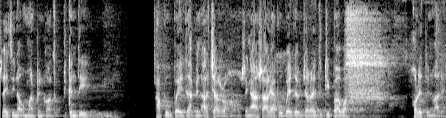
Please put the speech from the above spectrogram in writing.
Sayyidina Umar bin Khattab diganti Abu Ubaidah bin Al-Jarrah. Sing asalnya Abu Ubaidah bin Al-Jarrah itu di bawah Khalid bin Walid.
